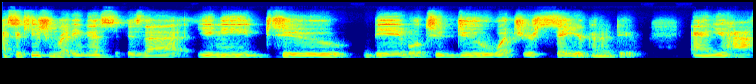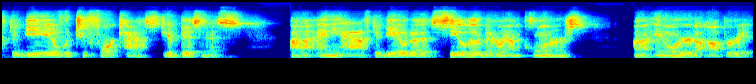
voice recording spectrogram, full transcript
execution readiness is that you need to be able to do what you say you're going to do and you have to be able to forecast your business uh, and you have to be able to see a little bit around corners uh, in order to operate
